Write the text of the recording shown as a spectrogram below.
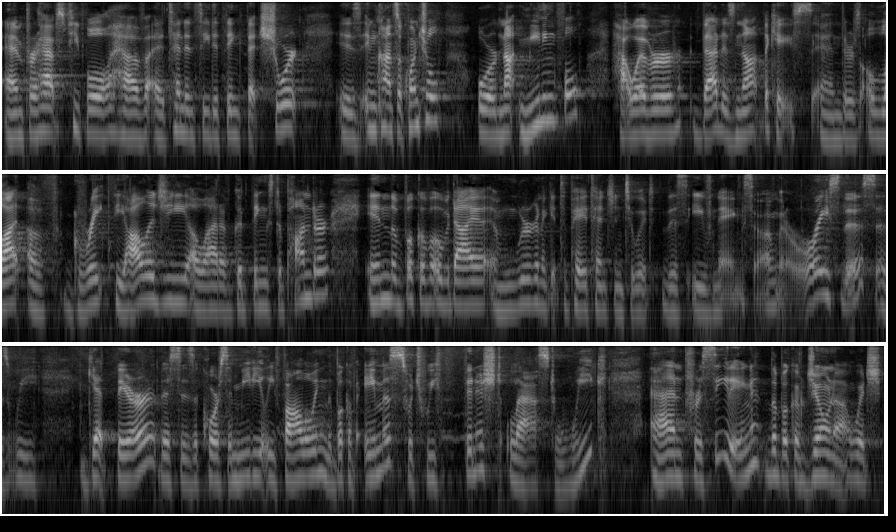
And perhaps people have a tendency to think that short is inconsequential or not meaningful. However, that is not the case. And there's a lot of great theology, a lot of good things to ponder in the book of Obadiah, and we're going to get to pay attention to it this evening. So I'm going to erase this as we get there. This is, of course, immediately following the book of Amos, which we finished last week, and preceding the book of Jonah, which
